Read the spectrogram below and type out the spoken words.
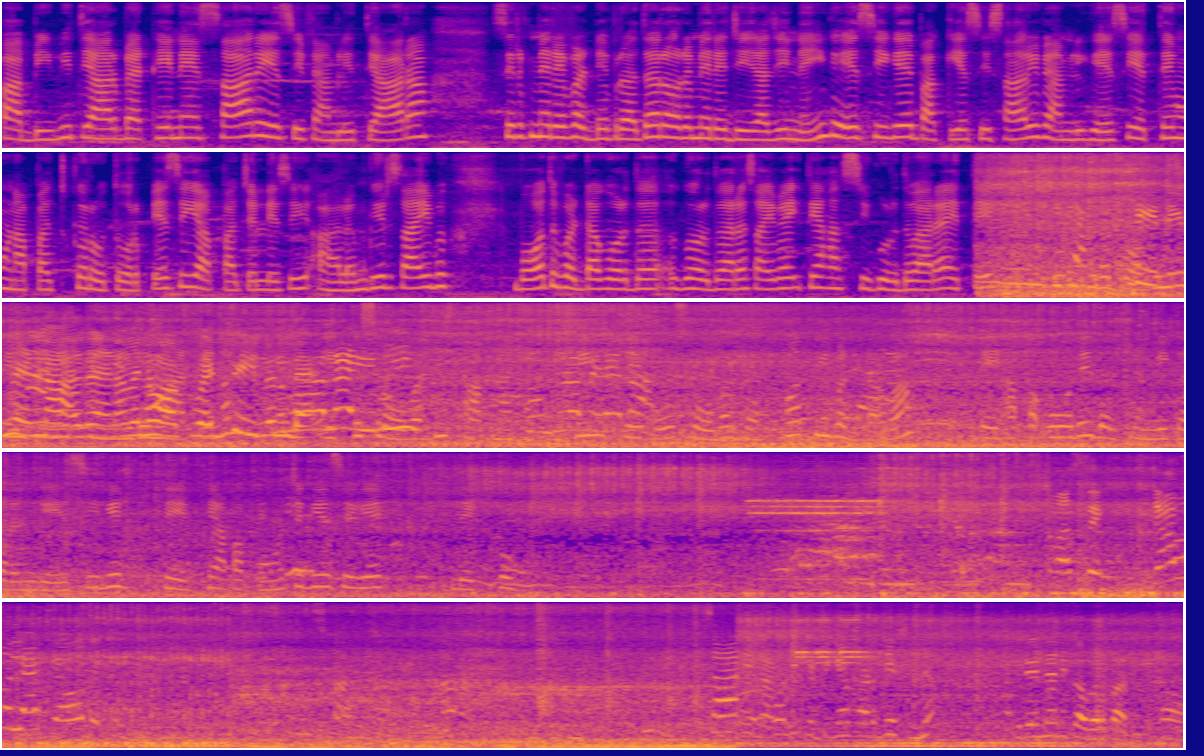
ਭਾਬੀ ਵੀ ਤਿਆਰ ਬੈਠੇ ਨੇ। ਸਾਰੇ ਅਸੀਂ ਫੈਮਿਲੀ ਤਿਆਰ ਆ। ਸਿਰਫ ਮੇਰੇ ਵੱਡੇ ਬ੍ਰਦਰ ਔਰ ਮੇਰੇ ਜੀਜਾ ਜੀ ਨਹੀਂ ਗਏ ਸੀਗੇ ਬਾਕੀ ਅਸੀਂ ਸਾਰੀ ਫੈਮਿਲੀ ਗਏ ਸੀ ਇੱਥੇ। ਹੁਣ ਆਪਾਂ ਘਰੋਂ ਤੁਰ ਪਏ ਸੀ ਆਪਾਂ ਚੱਲੇ ਸੀ ਆਲਮਗੀਰ ਸਾਹਿਬ। ਬਹੁਤ ਵੱਡਾ ਗੁਰਦ- ਗੁਰਦੁਆਰਾ ਸਾਹਿਬ ਹੈ ਇਤਿਹਾਸਿਕ ਗੁਰਦੁਆਰਾ ਹੈ ਇੱਥੇ। ਦੀਦੀ ਮੇਰੇ ਨਾਲ ਰਹਿਣਾ ਮੈਨੂੰ awkward feel ਹੁੰਦਾ ਹੈ। ਇੱਕ ਸਰੋਵਰ ਦੀ ਸਥਾਪਨਾ ਕੀਤੀ ਸੀ ਤੇ ਉਹ ਸਰੋਵਰ ਬਹੁਤ ਹੀ ਵੱਡਾ ਵਾ ਤੇ ਆਪਾਂ ਉਹਦੇ ਦਰਸ਼ਨ ਵੀ ਕਰਨ ਗਏ ਸੀਗੇ ਤੇ ਇੱਥੇ ਆਪਾਂ ਪਹੁੰਚ ਗਏ ਸੀਗੇ। ਦੇਖੋ। ਵਾਸਤੇ ਜਾਓ ਲੈ ਕੇ ਆਓ ਦੇਖੋ ਸਾਰੇ ਕੋਲੀ ਗੱਡੀਆਂ ਕੱਢਦੇ ਸੀ ਨਾ ਫਿਰ ਇਹਨਾਂ ਨੇ ਕਵਰ ਕਰ ਲਿਆ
